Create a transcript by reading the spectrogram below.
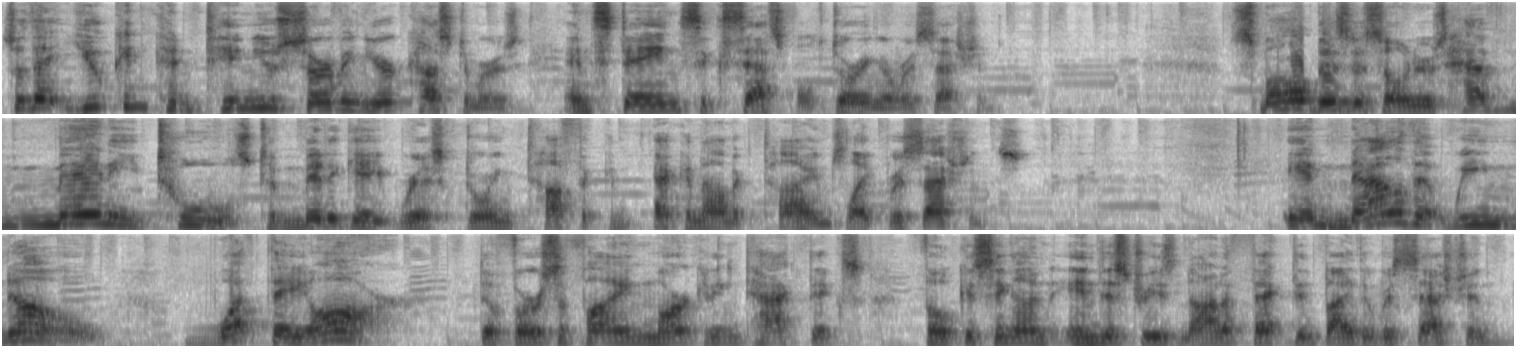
so that you can continue serving your customers and staying successful during a recession. Small business owners have many tools to mitigate risk during tough economic times like recessions. And now that we know what they are. Diversifying marketing tactics, focusing on industries not affected by the recession,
